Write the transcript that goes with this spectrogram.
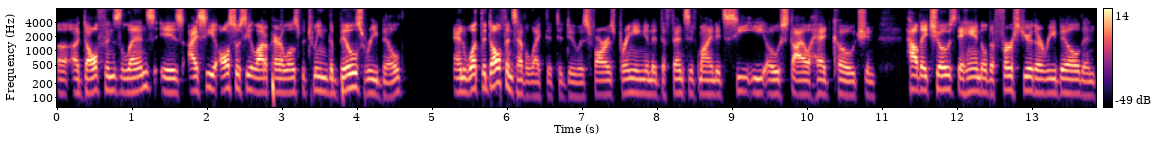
a, a Dolphins lens is I see also see a lot of parallels between the Bills rebuild and what the Dolphins have elected to do as far as bringing in a defensive minded CEO style head coach and how they chose to handle the first year of their rebuild and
